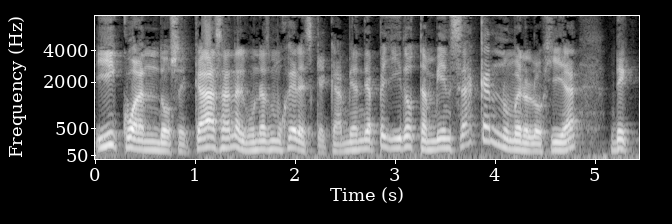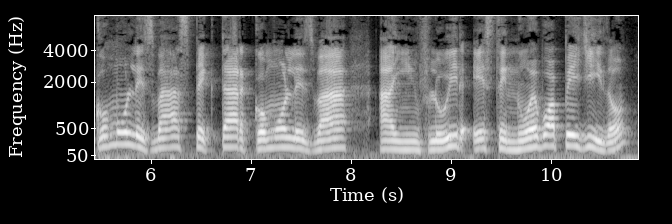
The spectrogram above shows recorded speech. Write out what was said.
Y cuando se casan algunas mujeres que cambian de apellido también sacan numerología de cómo les va a aspectar, cómo les va a influir este nuevo apellido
